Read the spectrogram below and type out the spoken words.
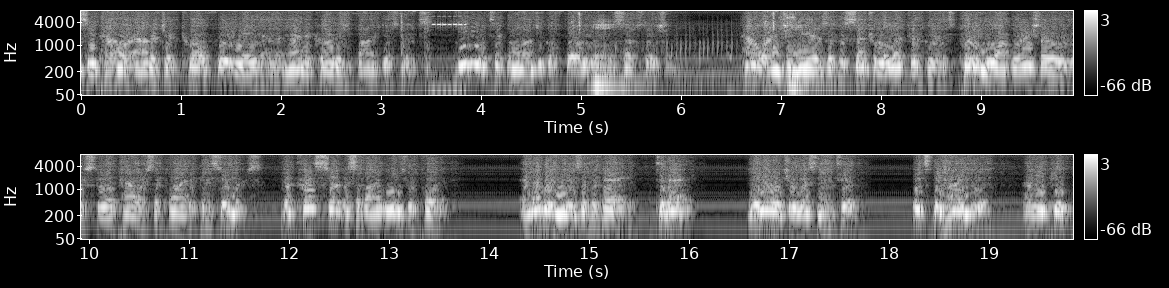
Emergency power outage at 12.40 a.m. at night occurred in five districts due to a technological failure at the substation. Power engineers of the Central Electric Grids put into operation early restore power supply to consumers, the press service of IBs reported. And other news of the day, today. You know what you're listening to. It's behind you. I repeat,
